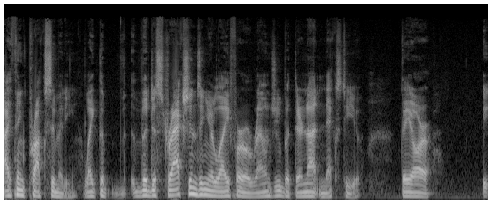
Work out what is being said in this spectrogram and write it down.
I think proximity, like the the distractions in your life are around you, but they're not next to you. They are eh,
